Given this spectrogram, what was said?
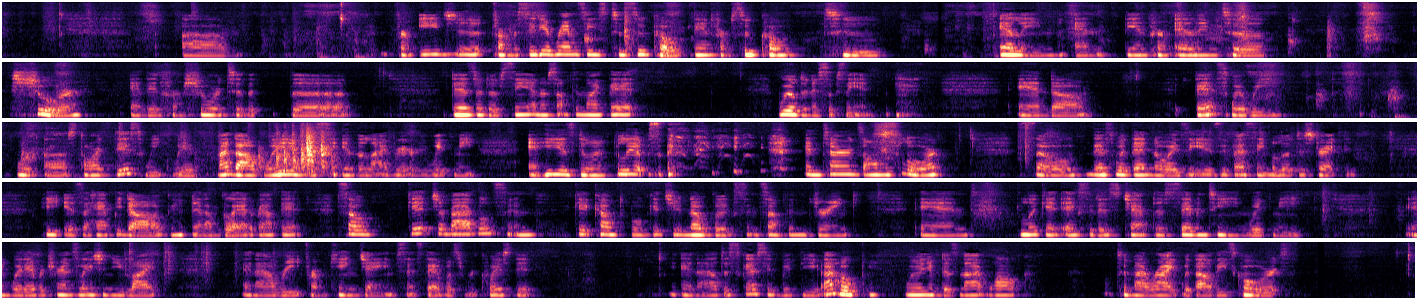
um, from Egypt, from the city of Ramses to Sukkot, then from Sukkot to Elim, and then from Elim to Shur, and then from Shur to the, the desert of sin or something like that. Wilderness of sin. and um, that's where we would uh, start this week with. My dog William is in the library with me and he is doing flips and turns on the floor. So that's what that noise is if I seem a little distracted. He is a happy dog, and I'm glad about that. So get your Bibles and get comfortable, get your notebooks and something to drink, and look at Exodus chapter 17 with me in whatever translation you like. And I'll read from King James since that was requested and I'll discuss it with you. I hope William does not walk to my right with all these cords.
